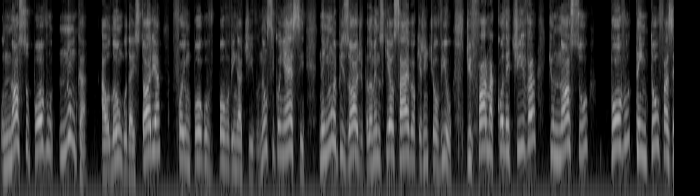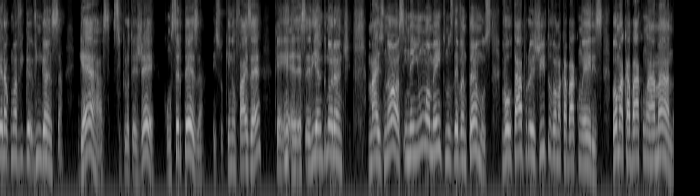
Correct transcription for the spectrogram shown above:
O nosso povo nunca, ao longo da história, foi um povo, povo vingativo. Não se conhece nenhum episódio, pelo menos que eu saiba, o que a gente ouviu, de forma coletiva, que o nosso povo tentou fazer alguma vingança. Guerras, se proteger, com certeza. Isso quem não faz é, quem, é, seria ignorante. Mas nós, em nenhum momento, nos levantamos, voltar para o Egito, vamos acabar com eles. Vamos acabar com Haman,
